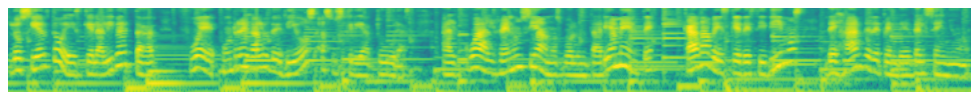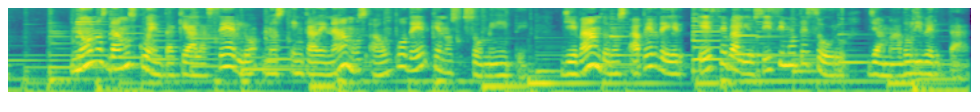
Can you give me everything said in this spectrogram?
Lo cierto es que la libertad fue un regalo de Dios a sus criaturas, al cual renunciamos voluntariamente cada vez que decidimos dejar de depender del Señor. No nos damos cuenta que al hacerlo nos encadenamos a un poder que nos somete, llevándonos a perder ese valiosísimo tesoro llamado libertad.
